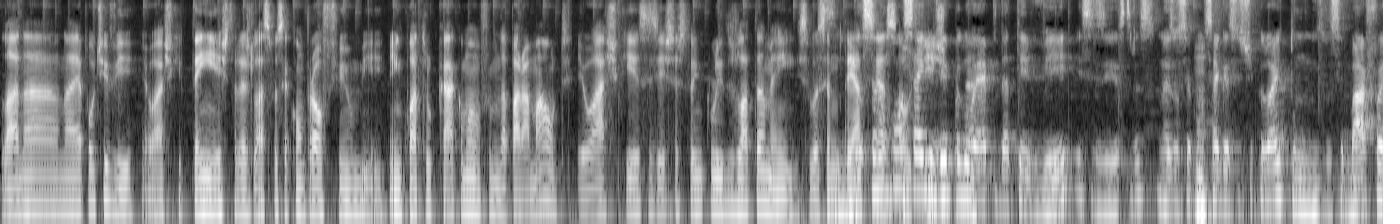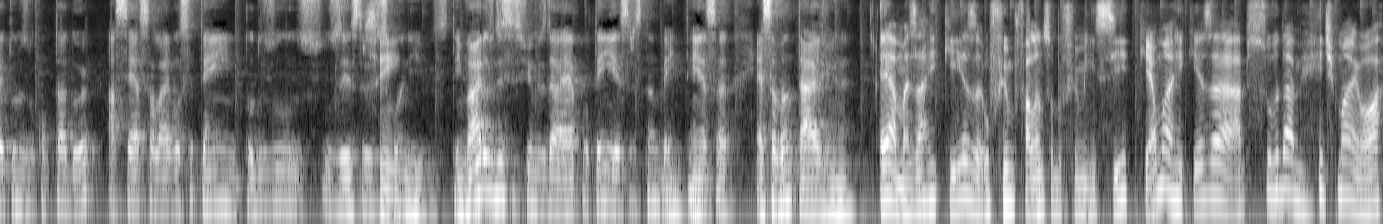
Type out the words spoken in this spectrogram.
lá na, na Apple TV. Eu acho que tem extras lá se você comprar o filme em 4K, como é um filme da Paramount. Eu acho que esses extras estão incluídos lá também. Se você não Sim, tem você acesso não consegue ver pelo né? app da TV esses extras, mas você consegue hum. assistir pelo iTunes. Você baixa o iTunes no computador, acessa lá e você tem todos os, os extras Sim. disponíveis. Tem vários desses filmes da Apple, tem extras também. Tem essa, essa vantagem, né? É, mas a riqueza, o filme falando sobre o filme em si, que é uma riqueza absurdamente maior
